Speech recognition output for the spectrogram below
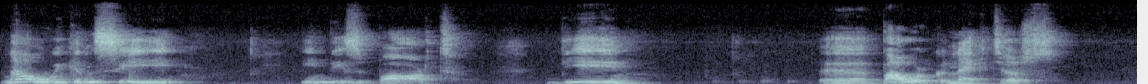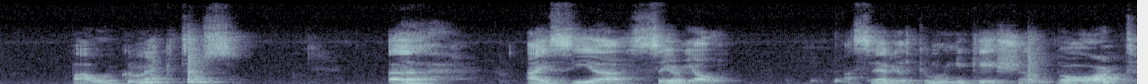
Now we can see in this part the uh, power connectors. Power connectors. Uh, I see a serial, a serial communication port,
